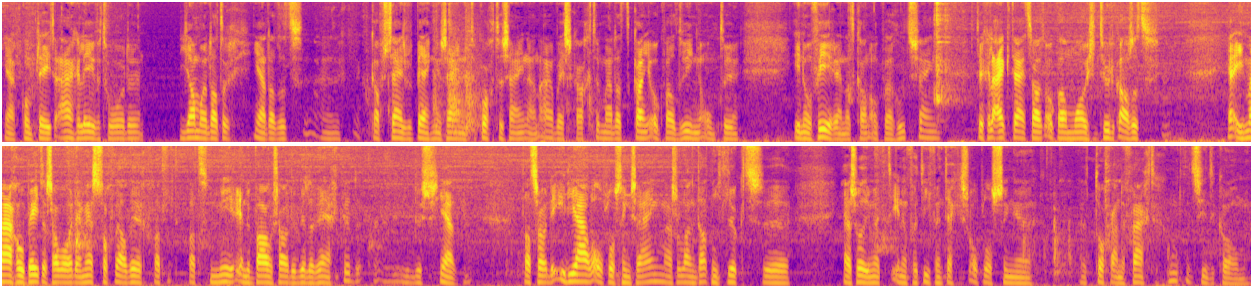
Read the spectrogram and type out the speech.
ja, compleet aangeleverd worden. Jammer dat, er, ja, dat het capaciteitsbeperkingen zijn en tekorten zijn aan arbeidskrachten. Maar dat kan je ook wel dwingen om te innoveren. En dat kan ook wel goed zijn. Tegelijkertijd zou het ook wel mooi zijn natuurlijk als het ja, imago beter zou worden en mensen toch wel weer wat, wat meer in de bouw zouden willen werken. Dus ja, dat zou de ideale oplossing zijn. Maar zolang dat niet lukt, uh, ja, zul je met innovatieve en technische oplossingen uh, toch aan de vraag tegemoet moeten zien te komen.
